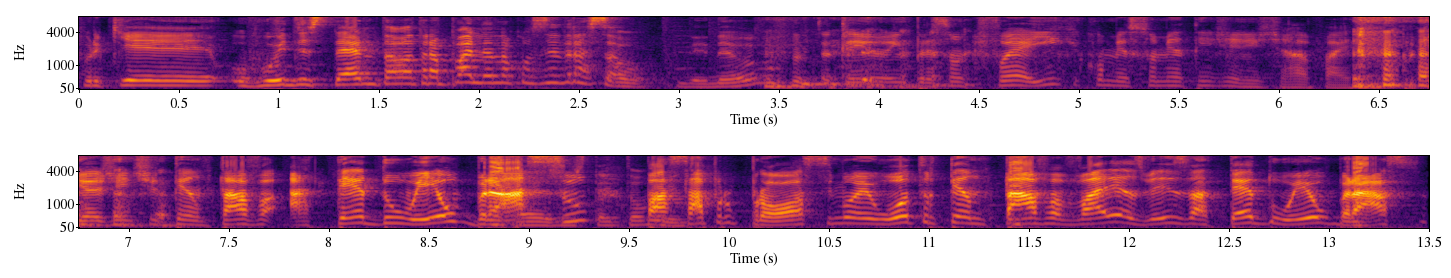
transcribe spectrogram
porque o ruído externo tava atrapalhando a concentração, entendeu? Eu tenho a impressão que foi aí que começou a minha tendinite, rapaz. Porque a gente tentava até doer o É, braço, tentou passar pro próximo, e o outro tentava várias vezes até doer o braço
